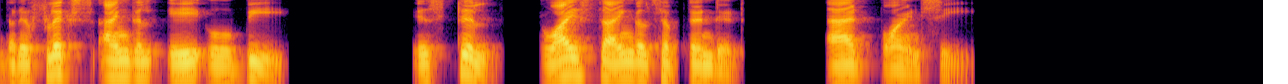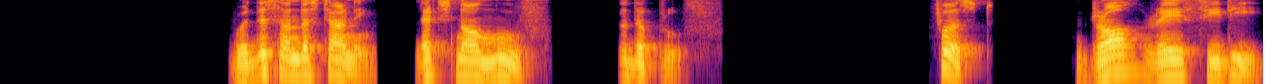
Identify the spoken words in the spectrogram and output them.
the reflex angle AOB, is still twice the angle subtended at point C. With this understanding, let's now move to the proof. First, draw ray CD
